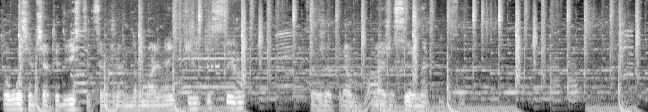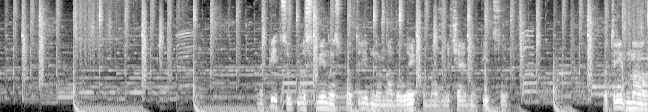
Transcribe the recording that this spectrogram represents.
180 і 200 це вже нормальна кількість сиру. Це вже прям майже сирна піца. На піцу плюс-мінус потрібно на велику, на звичайну піцу. Потрібно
